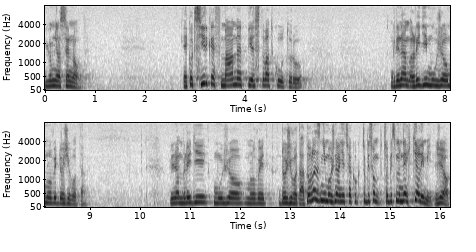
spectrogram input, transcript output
Jak měl shrnout. Jako církev máme pěstovat kulturu, kde nám lidi můžou mluvit do života kdy nám lidi můžou mluvit do života. A tohle zní možná něco, jako, co, bychom, co bychom nechtěli mít, že jo?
